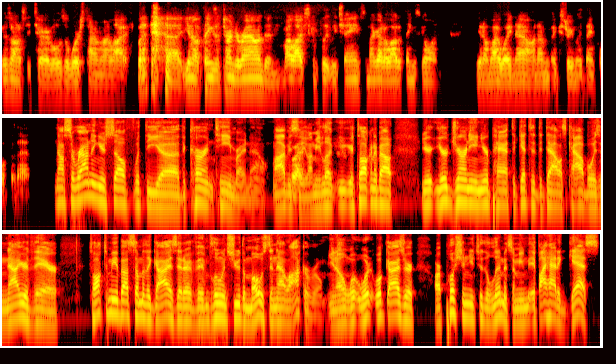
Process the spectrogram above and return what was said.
it was honestly terrible. It was the worst time of my life. But uh, you know, things have turned around, and my life's completely changed, and I got a lot of things going, you know, my way now, and I'm extremely thankful for that. Now, surrounding yourself with the uh, the current team right now, obviously. Right. I mean, look, you're talking about your your journey and your path to get to the Dallas Cowboys, and now you're there. Talk to me about some of the guys that have influenced you the most in that locker room. You know, what what, what guys are are pushing you to the limits? I mean, if I had a guess,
